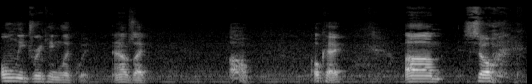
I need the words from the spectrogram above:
only drinking liquid. And I was like, Oh, okay. Um, so,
